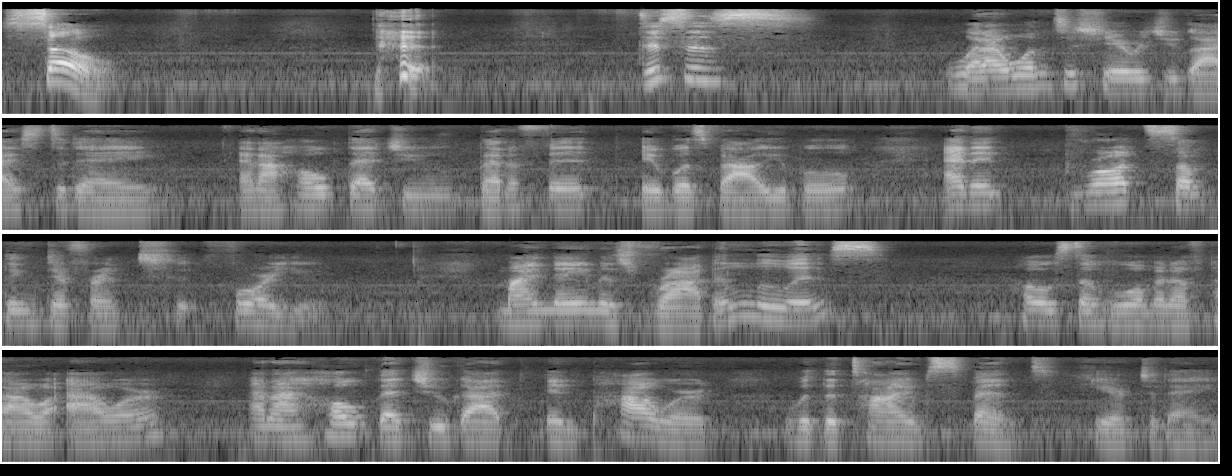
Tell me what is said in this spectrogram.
So, this is what I wanted to share with you guys today. And I hope that you benefit. It was valuable. And it brought something different for you. My name is Robin Lewis, host of Women of Power Hour. And I hope that you got empowered with the time spent here today.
